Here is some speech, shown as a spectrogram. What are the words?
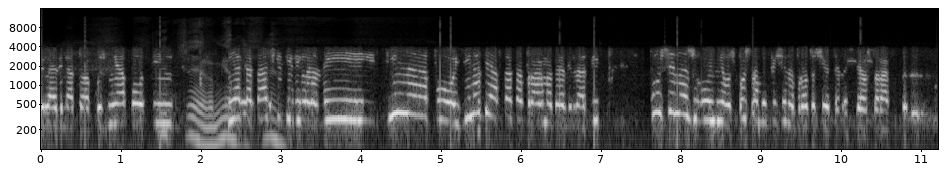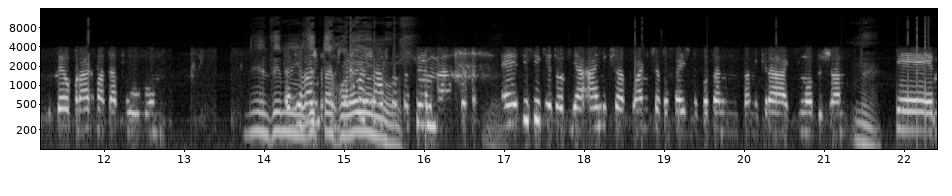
δηλαδή να το ακούς, μια από την, Ξέρω, μια... μια κατάσχεση δηλαδή, τι να πω, γίνονται αυτά τα πράγματα δηλαδή, πώς ένας γονιός, πώς θα μου πεις είναι ο πρώτος ή ο τελευταίος τώρα, λέω πράγματα που Ναι, δεν, τα διαβάζω δεν τα το χωράει ο διάβασα αυτό νους. το θέμα. Έτυχε και το δια... άνοιξα, που άνοιξα το facebook όταν τα μικρά κοιμόντουσαν Ναι. και μ,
